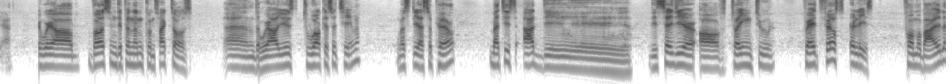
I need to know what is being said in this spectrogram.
yeah. We are both independent contractors and we are used to work as a team, mostly as a pair. Baptiste had the, this idea of trying to create first a Lisp for mobile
